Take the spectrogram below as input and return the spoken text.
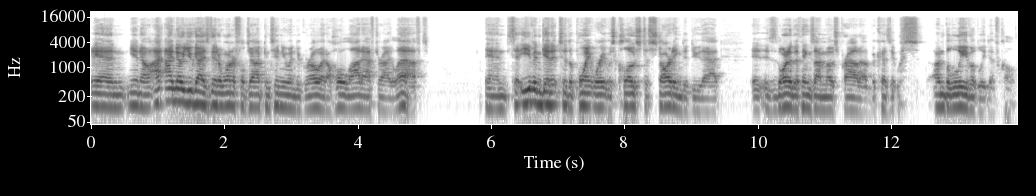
And, you know, I, I, know you guys did a wonderful job continuing to grow it a whole lot after I left. And to even get it to the point where it was close to starting to do that is one of the things I'm most proud of because it was unbelievably difficult.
